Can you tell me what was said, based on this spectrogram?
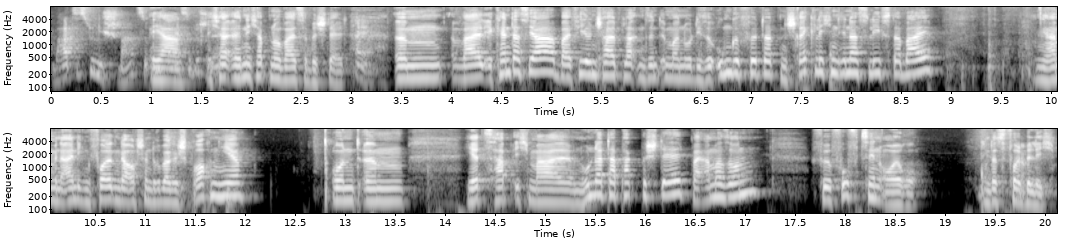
Aber hattest du nicht schwarze und Ja, weiße bestellt? ich, ha- äh, ich habe nur weiße bestellt. Ah, ja. Ähm, weil ihr kennt das ja, bei vielen Schallplatten sind immer nur diese ungefütterten, schrecklichen Inner Sleeves dabei. Wir haben in einigen Folgen da auch schon drüber gesprochen hier. Und ähm, jetzt habe ich mal einen 100er-Pack bestellt bei Amazon für 15 Euro. Und das ist voll billig.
